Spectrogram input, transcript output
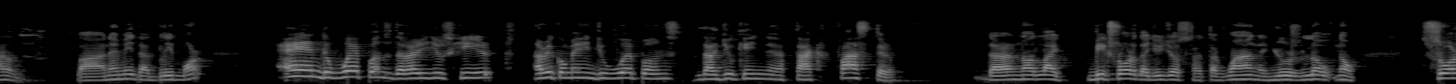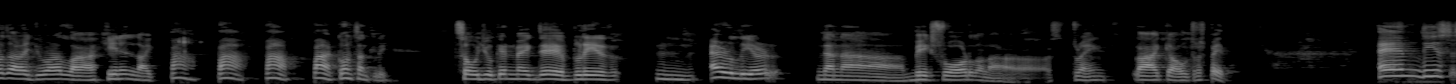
I don't know, an enemy that bleed more. And the weapons that are used here I recommend you weapons that you can attack faster that are not like big sword that you just attack one and you're low. no. Sword that you are like hitting like pa pa pa pa constantly. So you can make the bleed mm, earlier than a big sword or a strength like ultra speed and these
